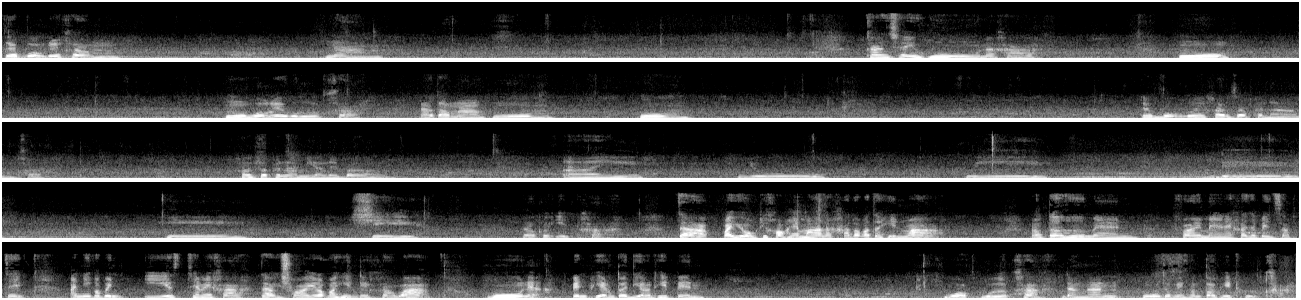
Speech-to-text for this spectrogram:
จะบวกด้วยคำ นาม การใช้ who นะคะ who who บวกด้วย verb ค่ะ แล้วต่อมา whom whom จะบวกด้วยคำสรรพนามค่ะคำสรรพนามมีอะไรบ้าง I you we they he she แล้วก็ it ค่ะ จากประโยคที่เขาให้มานะคะ เราก็จะเห็นว่าดรเฮอร์แมนไฟแมนนะคะ จะเป็น subject อันนี้ก็เป็น is ใช่ไหมคะ จาก choice เราก็เห็นเลยค่ะว่า who เนี่ย เป็นเพียงตัวเดียวที่เป็น บวก work ค่ะ ดังนั้น who จะเป็นคำตอบที่ถูกค่ะ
